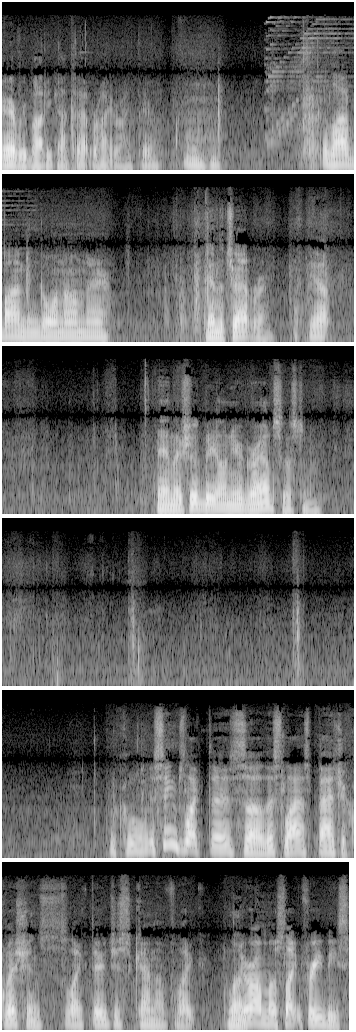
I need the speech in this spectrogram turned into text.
Everybody got that right, right there. hmm A lot of bonding going on there. In the chat room. Yep. And they should be on your ground system. Well, cool. It seems like this uh, this last batch of questions, like they're just kind of like they're almost like freebies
